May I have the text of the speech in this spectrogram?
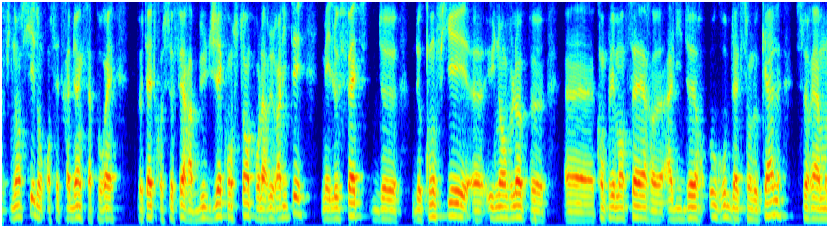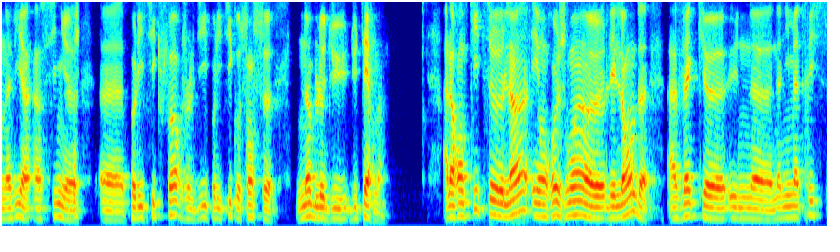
financiers. Donc, on sait très bien que ça pourrait peut-être se faire à budget constant pour la ruralité, mais le fait de, confier euh, une enveloppe euh, euh, complémentaire à leader au groupe d'action locale serait, à mon avis, un, signe politique fort, je le dis politique au sens noble du, terme. Alors, on quitte l'Ain et on rejoint les Landes avec une, animatrice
